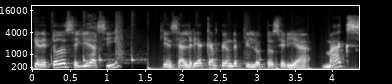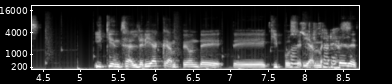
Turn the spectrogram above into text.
que de todo seguir así, quien saldría campeón de piloto sería Max y quien saldría campeón de, equipo sería Mercedes.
